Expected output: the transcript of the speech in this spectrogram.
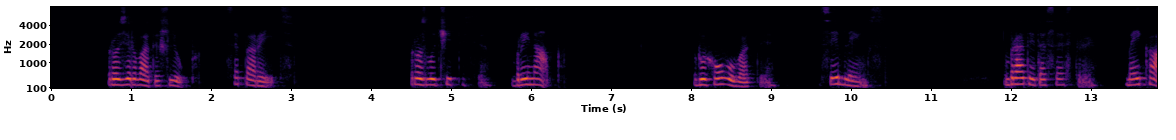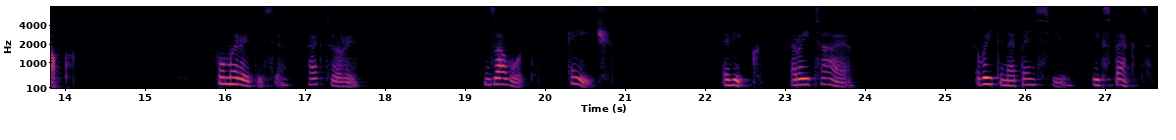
– розірвати шлюб. Separate – розлучитися. Bring up – виховувати. Siblings – брати та сестри. Make up – помиритися. Factory – завод. Age – вік. Retire – вийти на пенсію. Expect –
